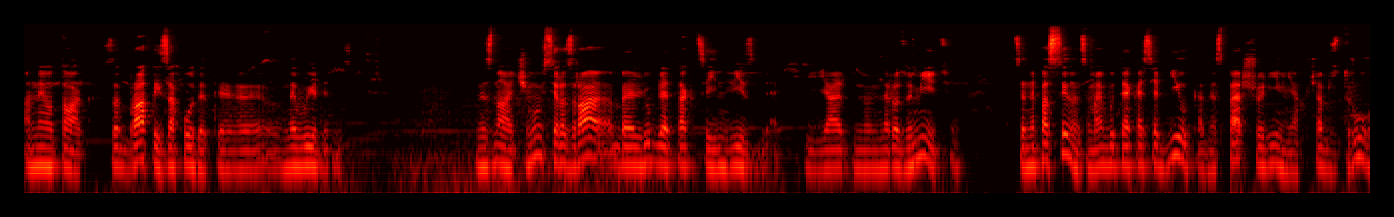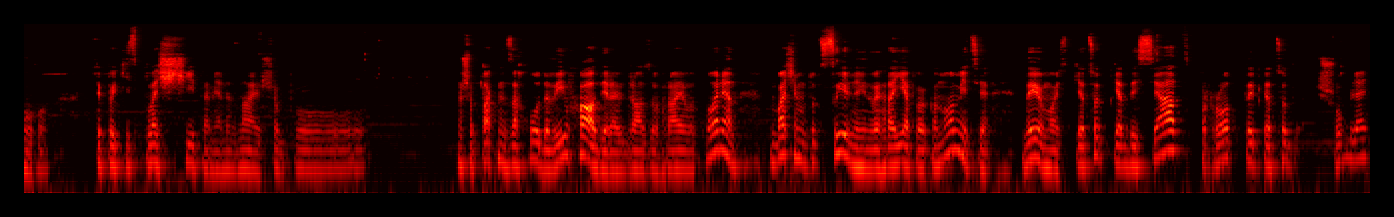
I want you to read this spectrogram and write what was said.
а не отак. Забрати і заходити е, в невидимість. Не знаю, чому всі розраби люблять так цей інвіз, блядь. Я ну, не розумію цього. Це не пасивно, це має бути якась білка, не з першого рівня, а хоча б з другого. Типу якісь плащі там, я не знаю, щоб. Ну, щоб так не заходили. І в Халдіра відразу грає Лотлоріан. Ми бачимо, тут сильно він виграє по економіці. Дивимось, 550 проти 500. Що, блядь?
